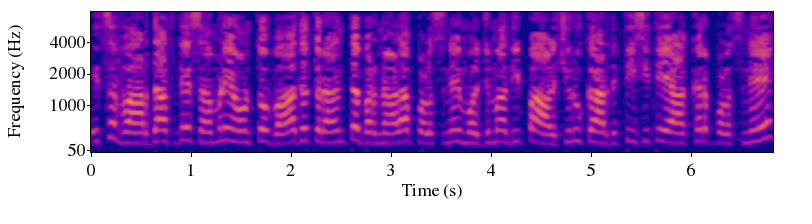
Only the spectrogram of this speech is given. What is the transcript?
ਇਸ ਵਾਰਦਾਤ ਦੇ ਸਾਹਮਣੇ ਆਉਣ ਤੋਂ ਬਾਅਦ ਤੁਰੰਤ ਬਰਨਾਲਾ ਪੁਲਿਸ ਨੇ ਮੁਲਜ਼ਮਾਂ ਦੀ ਭਾਲ ਸ਼ੁਰੂ ਕਰ ਦਿੱਤੀ ਸੀ ਤੇ ਆਖਰ ਪੁਲਿਸ ਨੇ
